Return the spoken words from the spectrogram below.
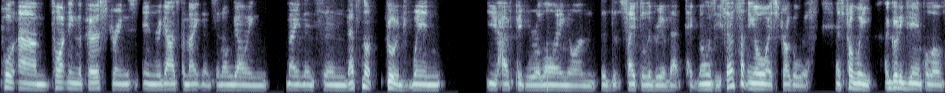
pull, um, tightening the purse strings in regards to maintenance and ongoing maintenance. And that's not good when you have people relying on the safe delivery of that technology. So it's something I always struggle with. And it's probably a good example of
